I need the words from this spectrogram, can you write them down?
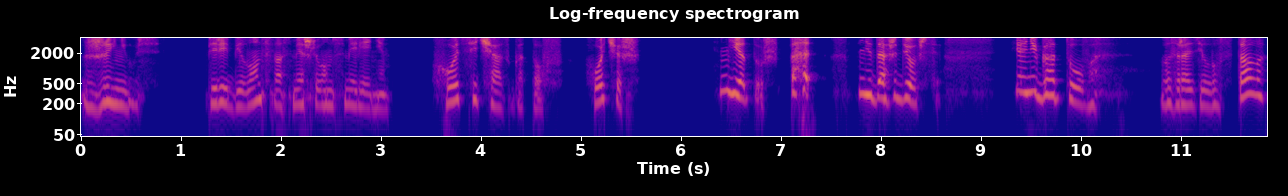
«Женюсь!» — перебил он с насмешливым смирением. «Хоть сейчас готов. Хочешь?» «Нет уж, не дождешься. Я не готова», — возразила устало.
